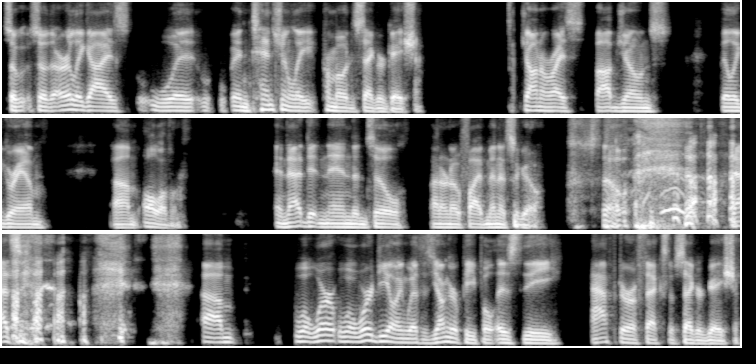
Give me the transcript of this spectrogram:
So, so the early guys would intentionally promoted segregation. John. Rice, Bob Jones, Billy Graham, um, all of them, and that didn't end until I don't know five minutes ago. So that's um, what we're what we're dealing with as younger people is the after effects of segregation.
